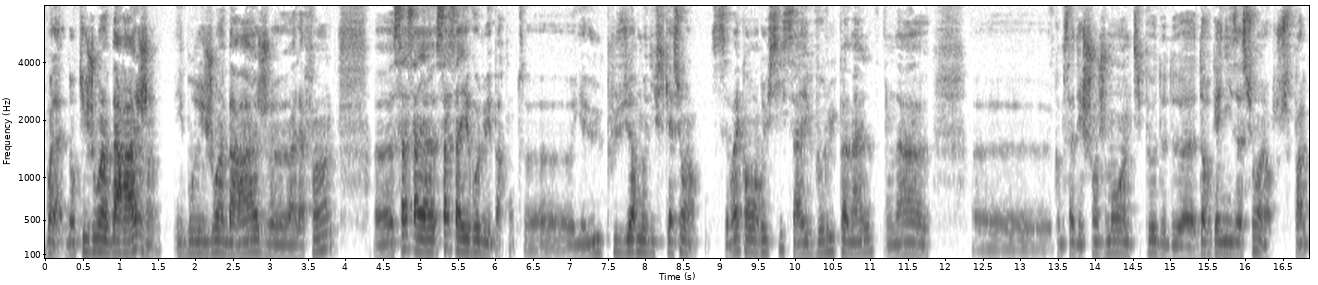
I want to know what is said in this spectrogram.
Voilà, donc il joue un barrage, il joue un barrage euh, à la fin. ça, ça, ça, a évolué par contre. il y a eu plusieurs modifications. C'est vrai qu'en Russie, ça évolue pas mal. On a comme ça des changements un petit peu d'organisation. De, Alors, je parle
